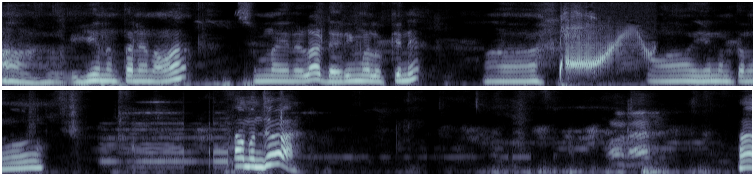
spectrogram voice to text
ಹಾ ಏನಂತಾನೆ ನಾವು? ಸುಮ್ಮನೆ ಏನಿಲ್ಲ ಡೈರಿ ಮೇಲೆ ಹೋಗ್ತೀನಿ. ಏನಂತಾನು? ಹಾಂ ಮಂಜು? ಹಾ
